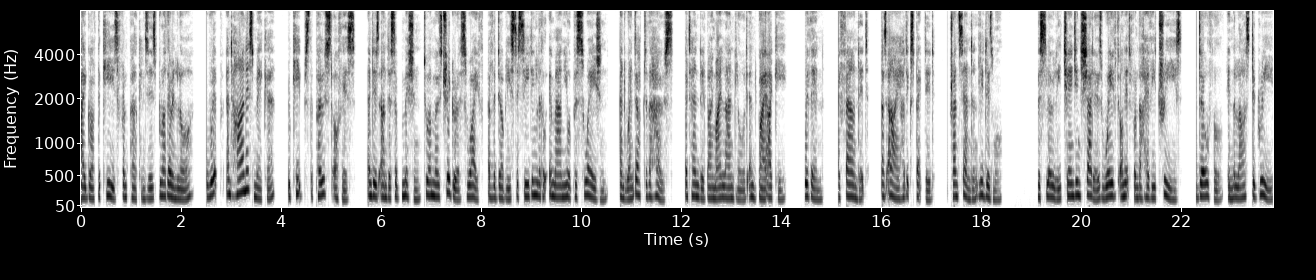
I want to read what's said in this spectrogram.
I got the keys from Perkins's brother-in-law, whip and harness maker, who keeps the post office, and is under submission to a most rigorous wife of the doubly seceding little Emmanuel persuasion, and went up to the house, attended by my landlord and by Ike. Within, I found it, as I had expected, transcendently dismal. The slowly changing shadows waved on it from the heavy trees, doleful in the last degree,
